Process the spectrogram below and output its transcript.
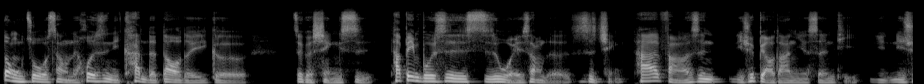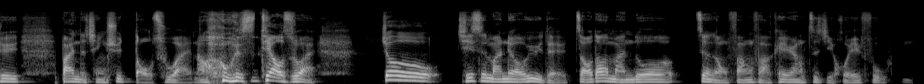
动作上的，或者是你看得到的一个这个形式，它并不是思维上的事情，它反而是你去表达你的身体，你你去把你的情绪抖出来，然后 或者是跳出来，就其实蛮疗愈的，找到蛮多这种方法可以让自己恢复。嗯，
